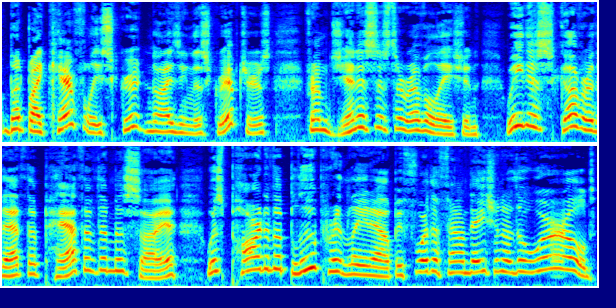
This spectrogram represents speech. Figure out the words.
But by carefully scrutinizing the scriptures from Genesis to Revelation, we discover that the path of the Messiah was part of a blueprint laid out before the foundation of the world.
